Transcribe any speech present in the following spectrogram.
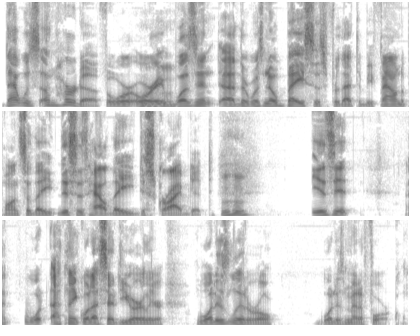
that was unheard of, or or it wasn't. Uh, there was no basis for that to be found upon. So they this is how they described it. Is it uh, what I think? What I said to you earlier. What is literal? What is metaphorical?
